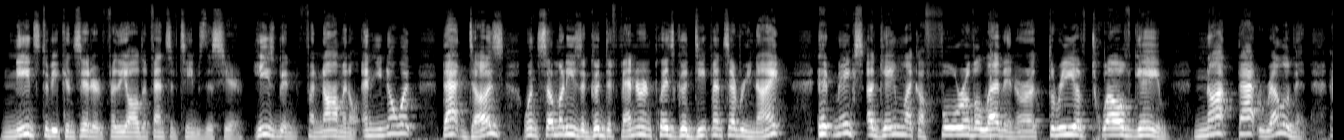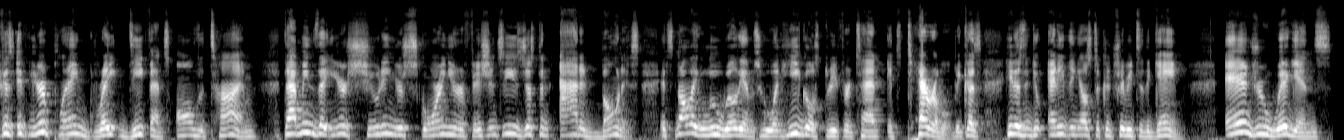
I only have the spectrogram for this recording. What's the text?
needs to be considered for the all defensive teams this year. He's been phenomenal. And you know what that does when somebody's a good defender and plays good defense every night? It makes a game like a 4 of 11 or a 3 of 12 game not that relevant. Because if you're playing great defense all the time, that means that your shooting, your scoring, your efficiency is just an added bonus. It's not like Lou Williams, who when he goes 3 for 10, it's terrible because he doesn't do anything else to contribute to the game. Andrew Wiggins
